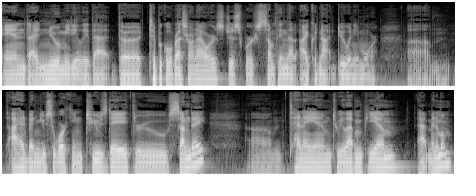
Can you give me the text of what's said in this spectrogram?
and I knew immediately that the typical restaurant hours just were something that I could not do anymore. Um, I had been used to working Tuesday through Sunday, um, 10 a.m. to 11 p.m. at minimum,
